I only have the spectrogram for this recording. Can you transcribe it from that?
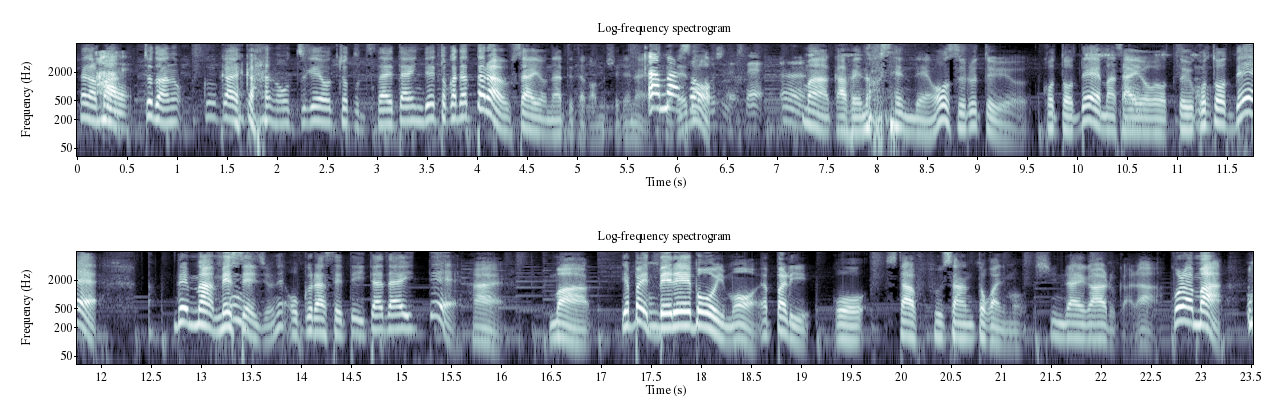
だからまあ、はいちょっとあの、空海からのお告げをちょっと伝えたいんでとかだったら不採用になってたかもしれないですけれど、あ、まあ、そうかもしれないですね。うん。まあカフェの宣伝をするということで、まあ採用ということで、で、まあメッセージをね、送らせていただいて、はい。まあ、やっぱりベレーボーイも、やっぱり、こう、スタッフさんとかにも信頼があるから、これはまあ、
